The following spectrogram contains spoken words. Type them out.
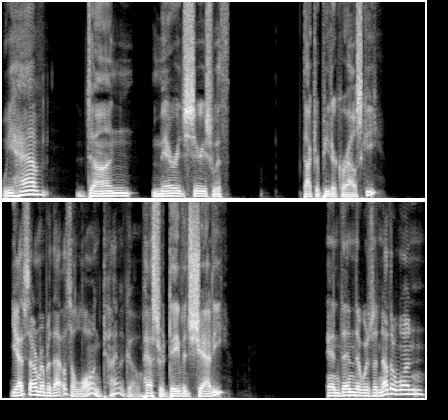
We have done marriage series with Dr. Peter Kurowski, Yes, I remember that was a long time ago. Pastor David Shaddy, And then there was another one.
